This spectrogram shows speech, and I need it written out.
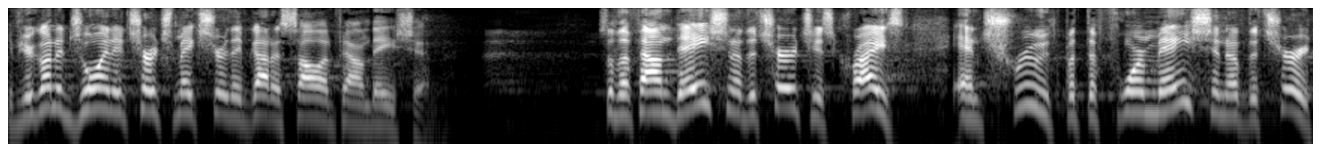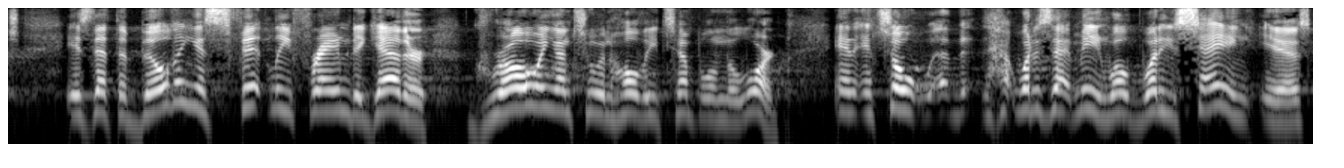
If you're going to join a church, make sure they've got a solid foundation. So the foundation of the church is Christ and truth, but the formation of the church is that the building is fitly framed together, growing unto an holy temple in the Lord. And, and so, uh, what does that mean? Well, what he's saying is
